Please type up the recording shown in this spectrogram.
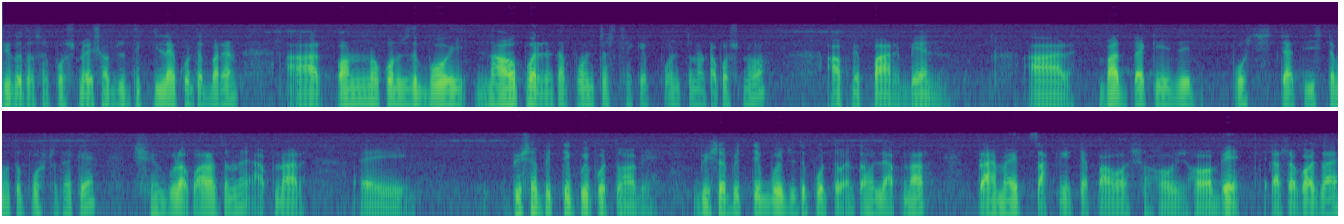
বিগত প্রশ্ন, এসব যদি ক্লিয়ার করতে পারেন আর অন্য কোনো যদি বই নাও পড়েন, তা পঞ্চাশ থেকে পঞ্চান্নটা প্রশ্ন আপনি পারবেন। আর বাদ বাকি যে পঁচিশটা, তিরিশটা মতো প্রশ্ন থাকে, সেগুলো পারার জন্য আপনার এই বিষয়ভিত্তিক বই পড়তে হবে। বিষয়ভিত্তিক বই যদি পড়তে পারেন, তাহলে আপনার প্রাইমারি চাকরিটা পাওয়া সহজ হবে। আশা করা যায়।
